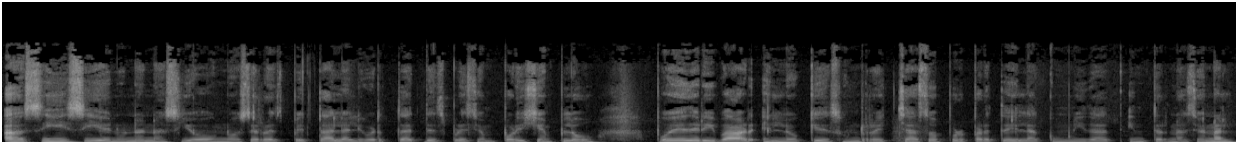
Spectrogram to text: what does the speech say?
Así, si en una nación no se respeta la libertad de expresión, por ejemplo, puede derivar en lo que es un rechazo por parte de la comunidad internacional.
